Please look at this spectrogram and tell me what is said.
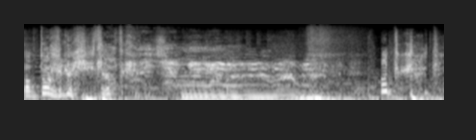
Там тоже какие-то открытия. Открытые.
